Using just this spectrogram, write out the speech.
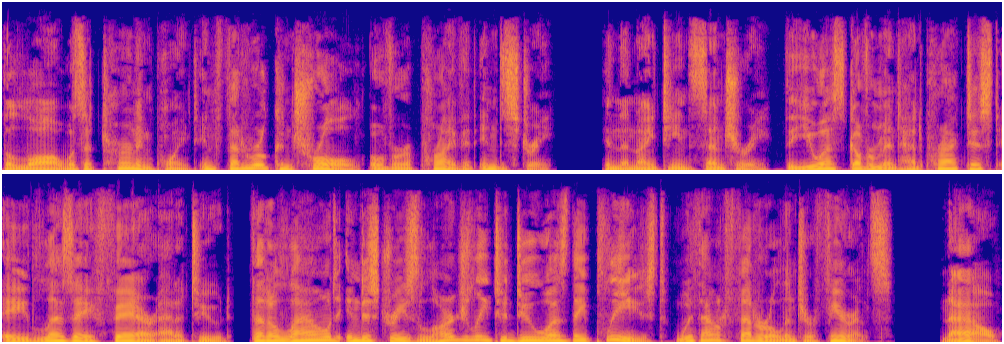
The law was a turning point in federal control over a private industry. In the 19th century, the U.S. government had practiced a laissez-faire attitude that allowed industries largely to do as they pleased without federal interference. Now,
